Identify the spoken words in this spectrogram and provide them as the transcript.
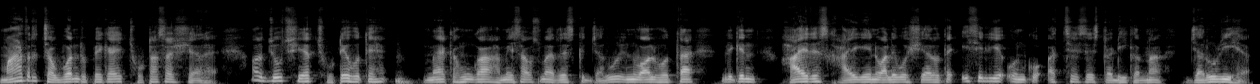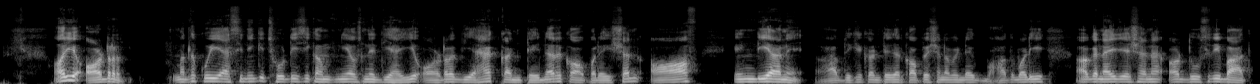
मात्र चौवन रुपये का एक छोटा सा शेयर है। और जो शेयर छोटे होते हैं, मैं कहूँगा हमेशा उसमें रिस्क ज़रूर इन्वॉल्व होता है, लेकिन हाई रिस्क, हाई गेन वाले वो शेयर होते हैं, इसीलिए उनको अच्छे से स्टडी करना ज़रूरी है। और ये ऑर्डर मतलब कोई ऐसी नहीं कि छोटी सी कंपनी है, उसने दिया है। ये ऑर्डर दिया है कंटेनर कॉरपोरेशन ऑफ़ इंडिया ने। आप देखिए कंटेनर कॉरपोरेशन ऑफ़ इंडिया एक बहुत बड़ी ऑर्गेनाइजेशन है। और दूसरी बात,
